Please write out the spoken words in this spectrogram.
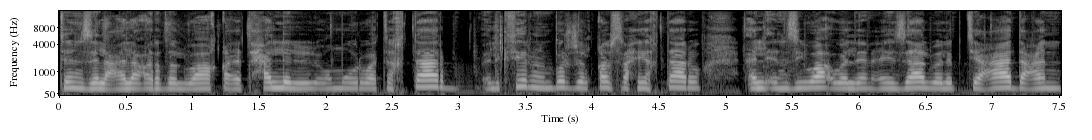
تنزل على أرض الواقع تحلل الأمور وتختار. الكثير من برج القوس رح يختاروا الانزواء والانعزال والابتعاد عن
